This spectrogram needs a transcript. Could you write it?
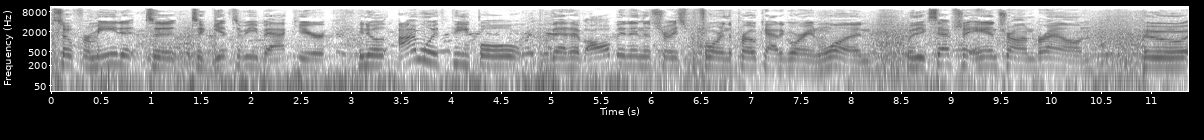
So for me to, to, to get to be back here, you know, I'm with people that have all been in this race before in the pro category and won, with the exception of Antron Brown, who,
